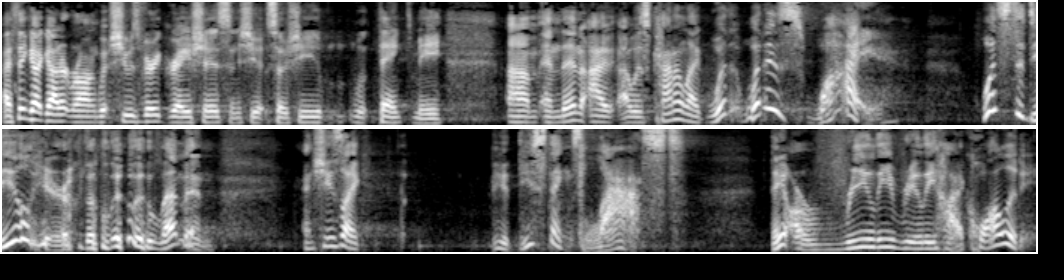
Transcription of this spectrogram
I think I got it wrong, but she was very gracious and she, so she thanked me. Um, and then I, I was kind of like, what, what is, why? What's the deal here with the Lululemon? And she's like, dude, these things last. They are really, really high quality.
